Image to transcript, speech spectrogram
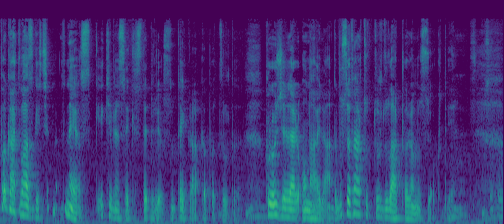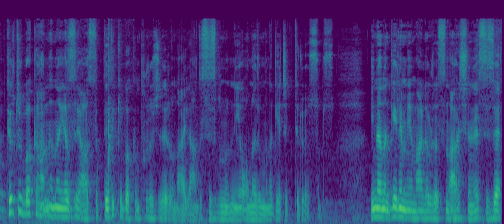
Fakat vazgeçilmedi. Ne yazık ki 2008'de biliyorsun tekrar kapatıldı. Projeler onaylandı. Bu sefer tutturdular paramız yok diye. Kültür Bakanlığı'na yazı yazdık. Dedi ki bakın projeler onaylandı. Siz bunun niye onarımını geciktiriyorsunuz? İnanın gelin mimarlar odasının arşivine size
